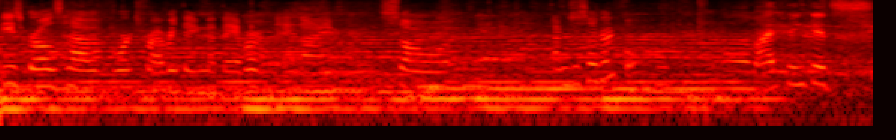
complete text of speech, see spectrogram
these girls have worked for everything that they have earned, and I'm so, I'm just so grateful. Um, I think it's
